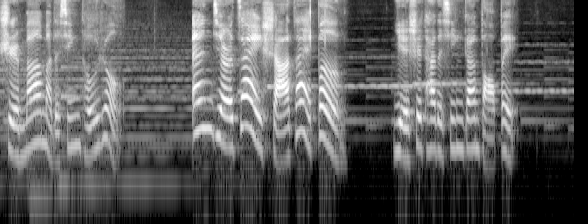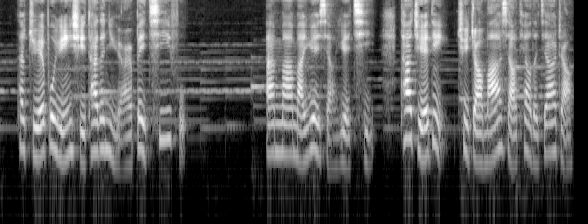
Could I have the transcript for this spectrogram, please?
是妈妈的心头肉，安吉尔再傻再笨，也是她的心肝宝贝。她绝不允许她的女儿被欺负。安妈妈越想越气，她决定去找马小跳的家长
